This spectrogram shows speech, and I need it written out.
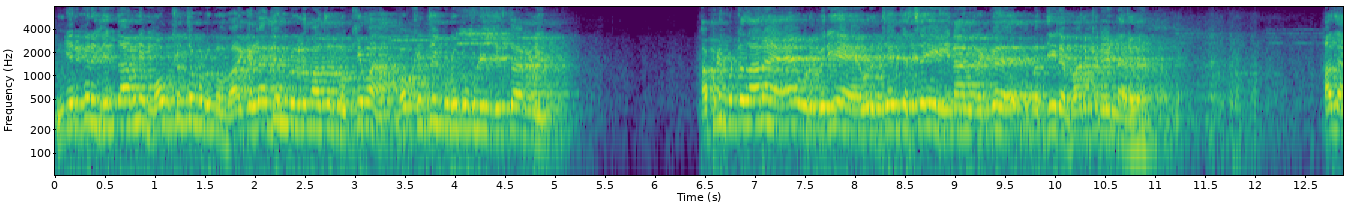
இங்க இருக்கிற சிந்தாமணி மோட்சத்தை கொடுக்கும். பாக்கி எல்லாத்தையும் கொடுக்கறது மாத்திரம் முக்கியமா? மோட்சத்தையும் கொடுக்கக்கூடிய சிந்தாமணி. அப்படிப்பட்டதான ஒரு பெரிய ஒரு தேஜஸை நான் இருக்க மத்தியில பார்க்கிறேன்னாரு. அதை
